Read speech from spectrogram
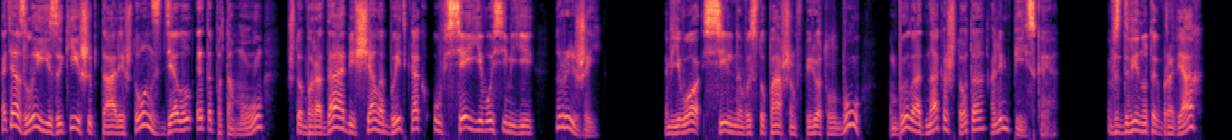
хотя злые языки шептали, что он сделал это потому, что борода обещала быть, как у всей его семьи, рыжей. В его сильно выступавшем вперед лбу было, однако, что-то олимпийское. В сдвинутых бровях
